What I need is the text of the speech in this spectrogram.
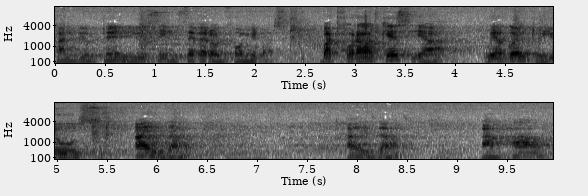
can be obtained using several formulas. But for our case here, we are going to use either either a half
